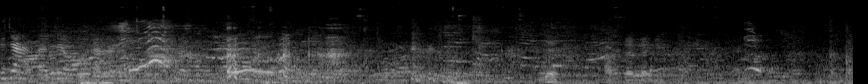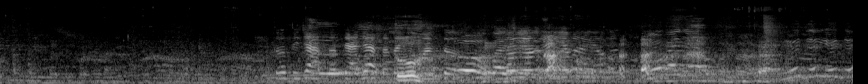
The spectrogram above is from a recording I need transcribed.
तिच्या हातात ठेव. तो तिच्या हातात त्याच्या हातात आहे, तो. मागतं. तो यो दे, ये बघ, यो बघ. ये दे, ये दे.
